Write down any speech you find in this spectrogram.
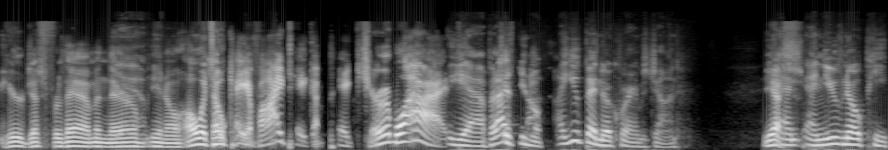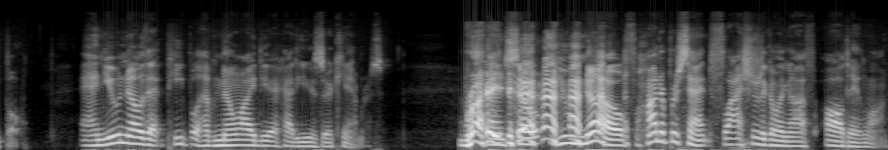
here just for them and they're, Yeah. you know, oh, it's okay if I take a picture. Why? Yeah, but Just, I, you know you've been to aquariums, John. Yes. and and you know people, and you know that people have no idea how to use their cameras, right. and so you know, hundred percent, flashes are going off all day long.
